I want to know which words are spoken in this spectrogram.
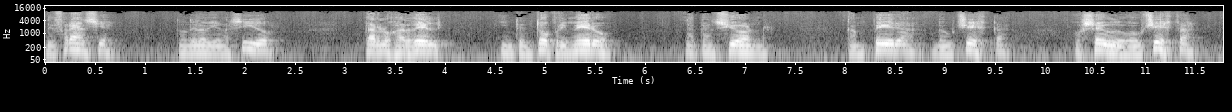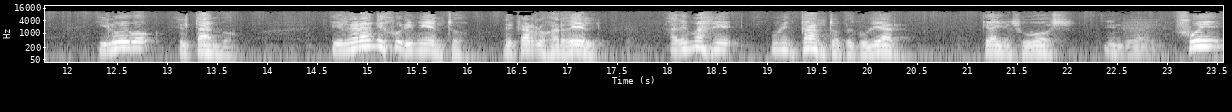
de Francia, donde él había nacido. Carlos Gardel intentó primero la canción campera, gauchesca o pseudo gauchesca, y luego el tango. Y el gran descubrimiento de Carlos Gardel, además de un encanto peculiar que hay en su voz, fue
